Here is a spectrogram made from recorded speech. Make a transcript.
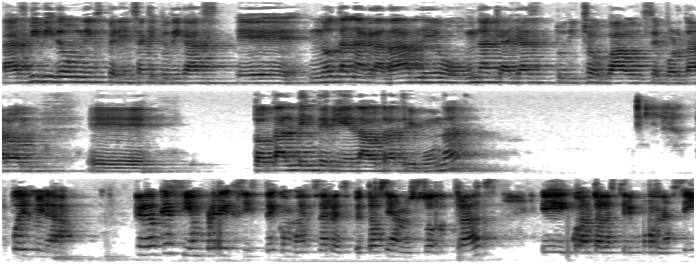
has vivido una experiencia que tú digas eh, no tan agradable o una que hayas tú dicho, wow, se portaron eh, totalmente bien la otra tribuna? Pues mira, creo que siempre existe como ese respeto hacia nosotras en cuanto a las tribunas, sí,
